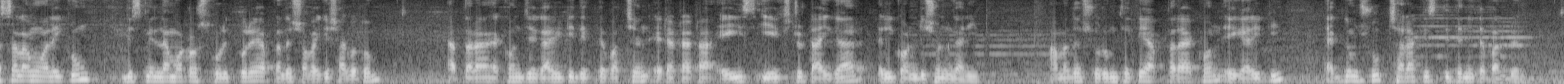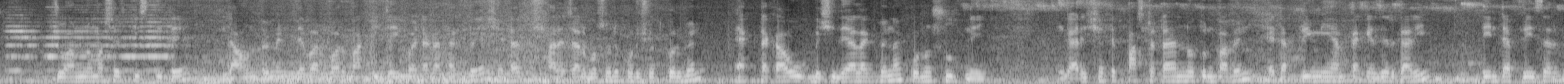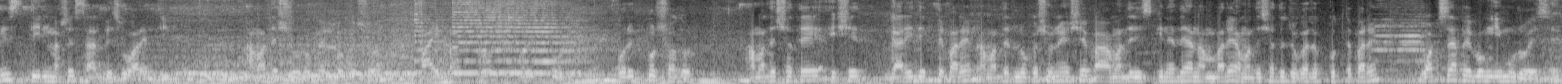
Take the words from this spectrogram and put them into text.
আসসালামু আলাইকুম। বিসমিল্লা মোটরস ফরিদপুরে আপনাদের সবাইকে স্বাগতম। আপনারা এখন যে গাড়িটি দেখতে পাচ্ছেন, এটা Tata H EX two tiger recondition গাড়ি। আমাদের শোরুম থেকে আপনারা এখন এই গাড়িটি একদম সুদ ছাড়া কিস্তিতে নিতে পারবেন। চুয়ান্ন মাসের কিস্তিতে ডাউন পেমেন্ট দেওয়ার পর বাকি যেই কয় টাকা থাকবে, সেটা সাড়ে চার বছরে পরিশোধ করবেন। এক টাকাও বেশি দেয়া লাগবে না, কোনো সুদ নেই। গাড়ির সাথে পাঁচটা টায়ার নতুন পাবেন। এটা প্রিমিয়াম প্যাকেজের গাড়ি, তিনটা ফ্রি সার্ভিস তিন মাসের সার্ভিস ওয়ারেন্টি আমাদের শোরুমের location bypass road Faridpur Faridpur সদর। আমাদের সাথে এসে গাড়ি দেখতে পারেন, আমাদের লোকেশনে এসে বা আমাদের স্ক্রিনে দেওয়া নাম্বারে আমাদের সাথে যোগাযোগ করতে পারেন। হোয়াটসঅ্যাপ এবং ইমো রয়েছে।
